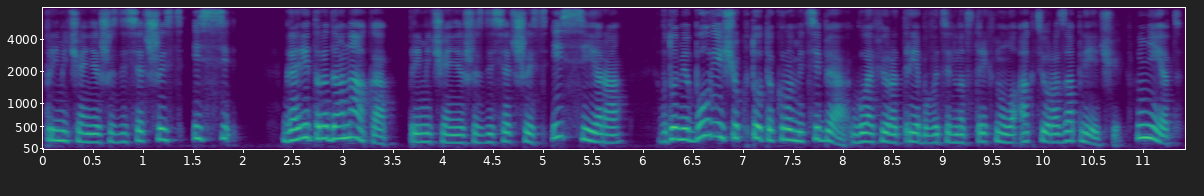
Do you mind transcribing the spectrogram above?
примечание 66, и си... Горит Родонака, примечание 66, и Сера. В доме был еще кто-то, кроме тебя?» Глафира требовательно встряхнула актера за плечи. «Нет».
